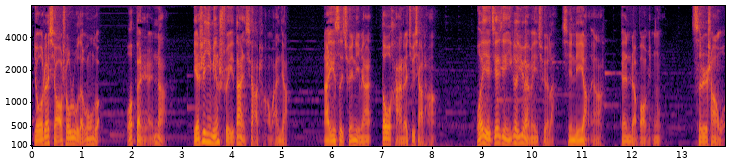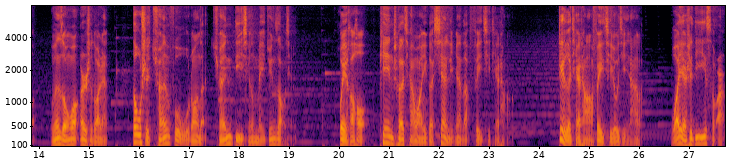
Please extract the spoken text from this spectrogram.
有着小收入的工作。我本人呢，也是一名水弹下场玩家。那一次群里面。都喊着去下场，我也接近一个月没去了，心里痒痒啊，跟着报名了。次日上午，我们总共二十多人，都是全副武装的全地形美军造型。汇合后，拼车前往一个县里面的废弃铁厂。这个铁厂废弃有几年了，我也是第一次玩。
